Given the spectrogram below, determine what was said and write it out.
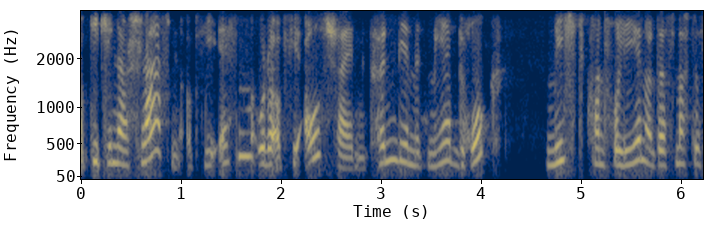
Ob die Kinder schlafen, ob sie essen oder ob sie ausscheiden, können wir mit mehr Druck nicht kontrollieren. Und das macht es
